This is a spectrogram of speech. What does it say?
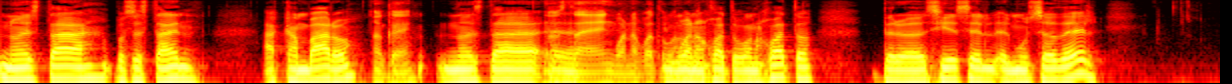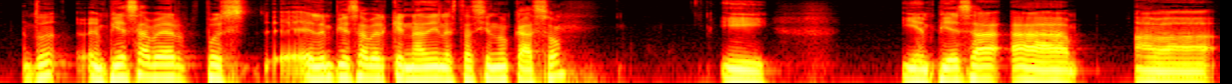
no está, pues está en Acambaro, Ok. no está, No eh, está en Guanajuato. en Guanajuato, Guanajuato, pero sí es el, el museo de él. Entonces empieza a ver, pues él empieza a ver que nadie le está haciendo caso y, y empieza a, a-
